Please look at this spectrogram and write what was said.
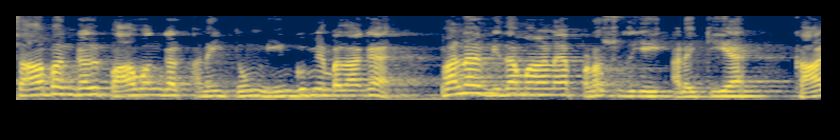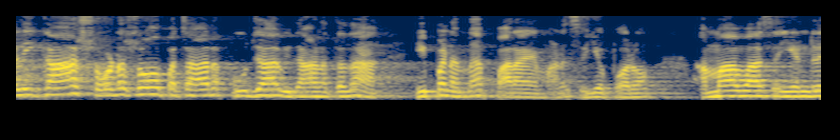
சாபங்கள் பாவங்கள் அனைத்தும் நீங்கும் என்பதாக பல விதமான பலஸ்ருதியை அடக்கிய காளிகா ஷோடசோபசார பூஜா விதானத்தை தான் இப்போ நம்ம பாராயணம் செய்ய போகிறோம் அமாவாசை என்று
